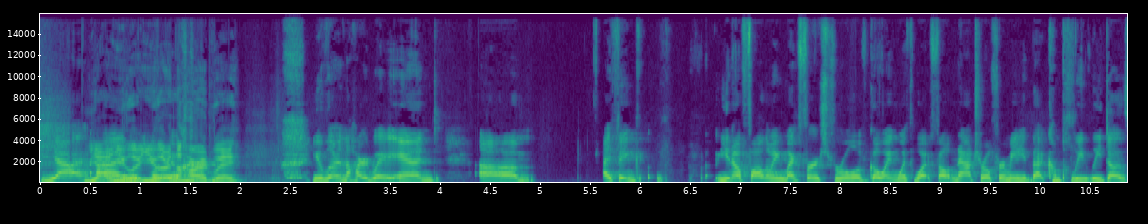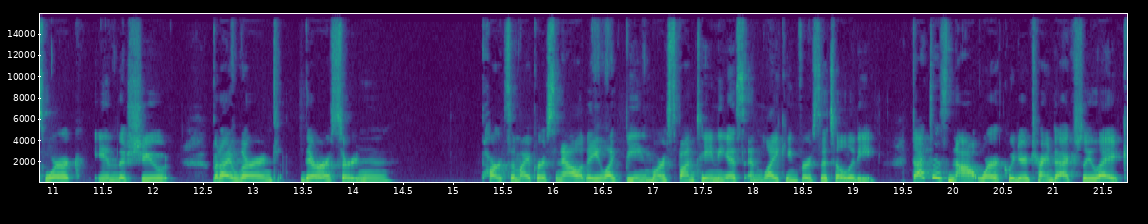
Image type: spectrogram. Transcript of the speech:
yeah yeah you, you learn the hard way. You learn the hard way and um, i think you know, following my first rule of going with what felt natural for me, that completely does work in the shoot. But I learned there are certain parts of my personality, like being more spontaneous and liking versatility. That does not work when you're trying to actually like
